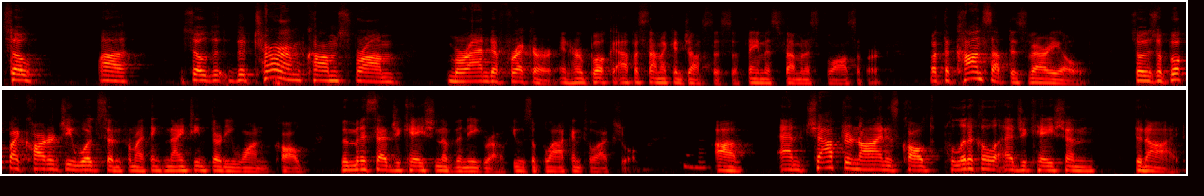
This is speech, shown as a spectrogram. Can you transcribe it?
So, uh, so the, the term comes from Miranda Fricker in her book Epistemic Injustice, a famous feminist philosopher. But the concept is very old. So there's a book by Carter G. Woodson from I think 1931 called The Miseducation of the Negro. He was a black intellectual. Mhm. Uh, and chapter nine is called Political Education Denied.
